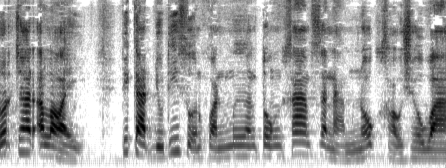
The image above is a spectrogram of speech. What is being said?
รสชาติอร่อย พิกัดอยู่ที่สวนขวัญเมืองตรงข้ามสนามนกเขาชวา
